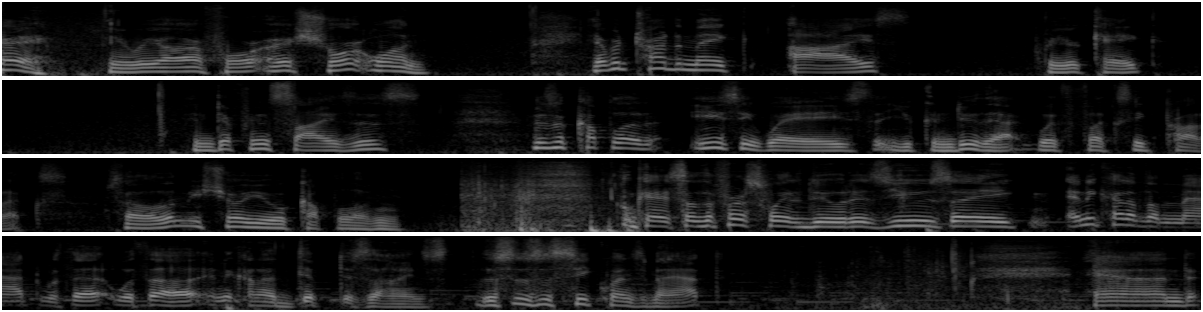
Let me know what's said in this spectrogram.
Okay, here we are for a short one. Ever tried to make eyes for your cake in different sizes? There's a couple of easy ways that you can do that with Flexique products. So let me show you a couple of them. Okay, so the first way to do it is use a any kind of a mat with a, with a, any kind of dip designs. This is a sequins mat, and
